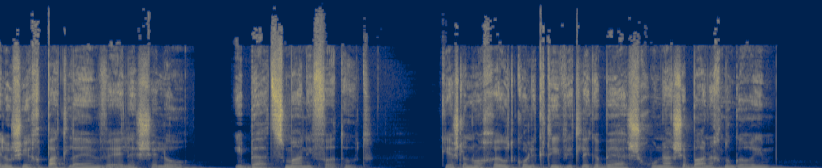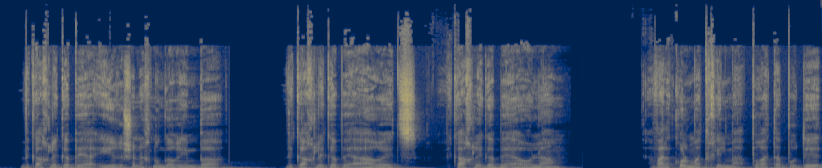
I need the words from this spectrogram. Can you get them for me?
אלו שאכפת להם ואלה שלא, היא בעצמה נפרדות. כי יש לנו אחריות קולקטיבית לגבי השכונה שבה אנחנו גרים, וכך לגבי העיר שאנחנו גרים בה, וכך לגבי הארץ, וכך לגבי העולם. אבל הכל מתחיל מהפרט הבודד,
